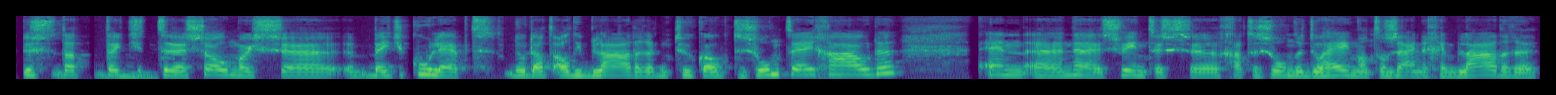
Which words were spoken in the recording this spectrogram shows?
Dus dat, dat je het uh, zomers een beetje koel hebt, doordat al die bladeren natuurlijk ook de zon tegenhouden. En nee, zwinters gaat de zon er doorheen, want dan zijn er geen bladeren.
